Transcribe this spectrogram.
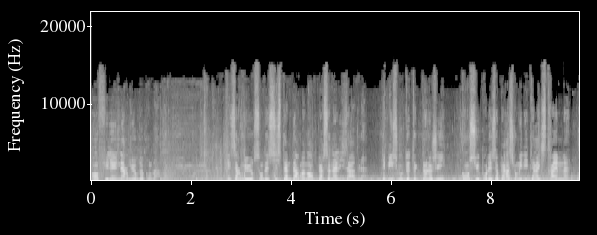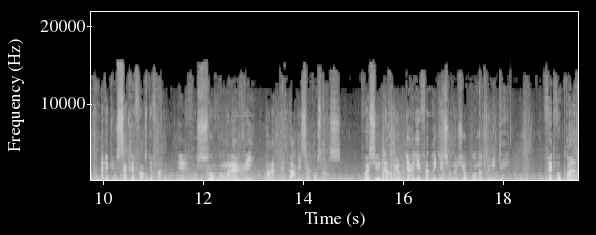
enfilez une armure de combat. Les armures sont des systèmes d'armement personnalisables. Des bijoux de technologie conçus pour les opérations militaires extrêmes avec une sacrée force de frappe. Elles vous sauveront la vie dans la plupart des circonstances. Voici une armure guerrier fabriquée sur mesure pour notre unité. Faites vos preuves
